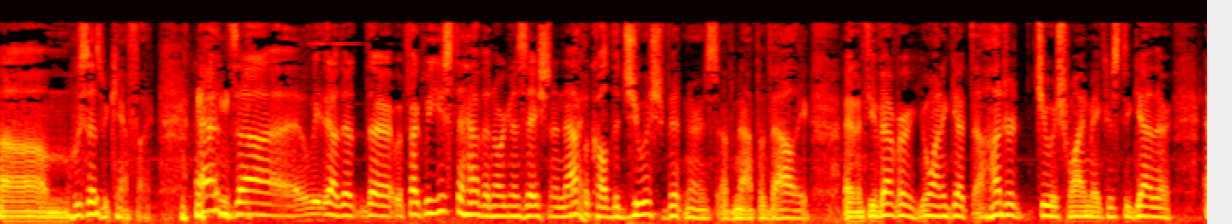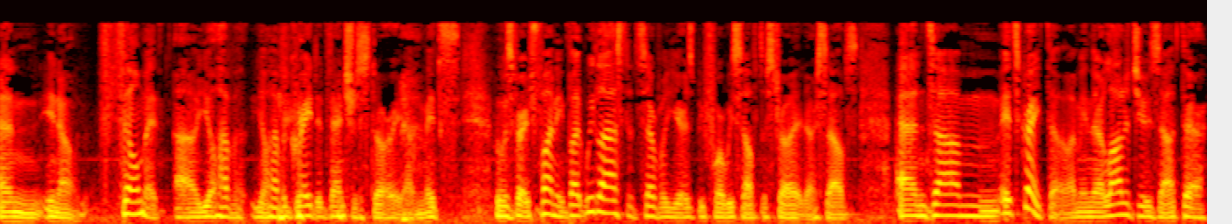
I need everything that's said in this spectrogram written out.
Um, who says we can't fight? And uh, we, yeah, they're, they're, in fact, we used to have an organization in Napa Right. called the Jewish Vintners of Napa Valley. And if you've ever you want to get a hundred Jewish winemakers together and you know film it, uh, you'll have a, you'll have a great adventure story. Um, it's it was very funny, but we lasted several years before we self-destroyed ourselves. And um, it's great though. I mean, there are a lot of Jews out there.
